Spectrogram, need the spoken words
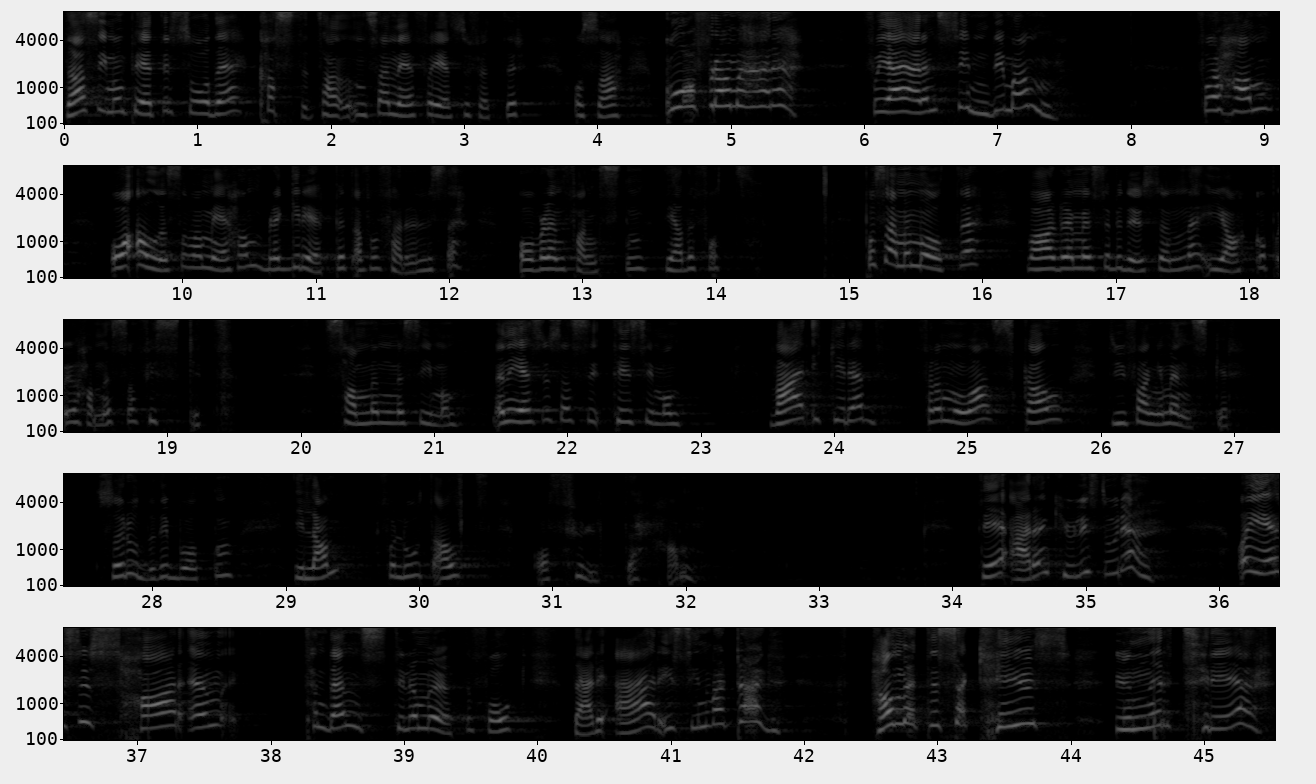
Da Simon Peter så det, kastet han seg ned for Jesu føtter og sa, 'Gå fra meg, Herre, for jeg er en syndig mann.' For han og alle som var med ham, ble grepet av forferdelse over den fangsten de hadde fått. På samme måte var det med Sebedeus-sønnene Jakob og Johannes som fisket sammen med Simon. Men Jesus sa til Simon, 'Vær ikke redd, fra nå av skal du fange mennesker.' Så rodde de båten i land, forlot alt og fulgte ham. Det er en kul historie. Og Jesus har en tendens til å møte folk der de er i sin hverdag. Han møtte Sakkeus under treet.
